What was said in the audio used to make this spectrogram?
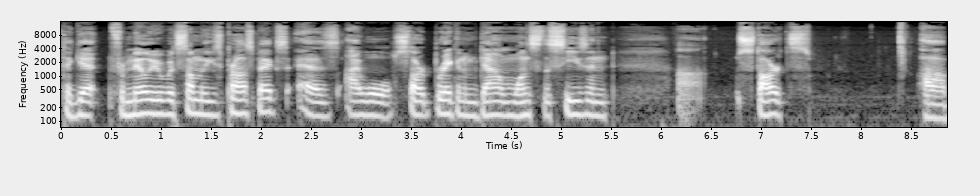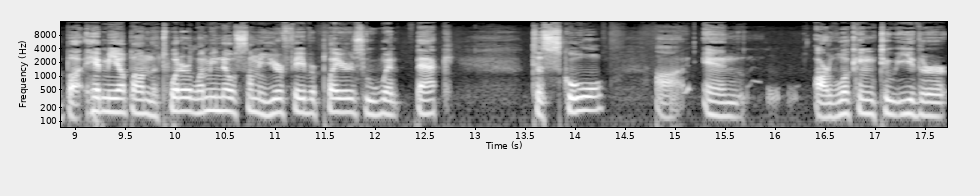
to get familiar with some of these prospects as I will start breaking them down once the season uh, starts. Uh, but hit me up on the Twitter. Let me know some of your favorite players who went back to school uh, and are looking to either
